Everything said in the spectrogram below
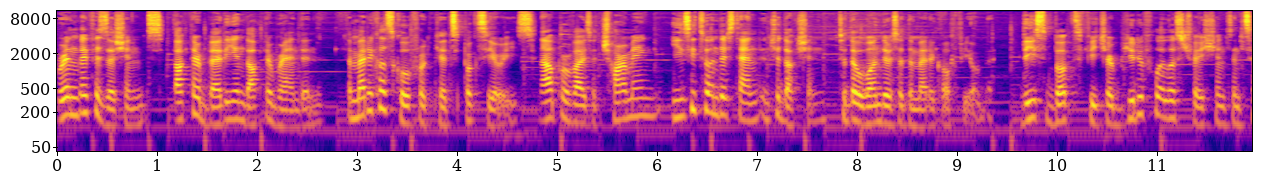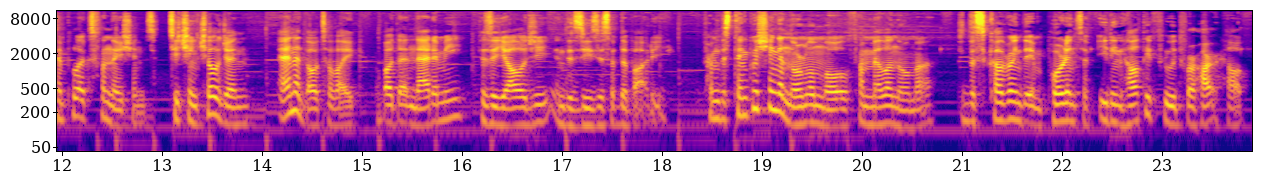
Written by physicians, Dr. Betty and Dr. Brandon, the Medical School for Kids book series now provides a charming, easy to understand introduction to the wonders of the medical field. These books feature beautiful illustrations and simple explanations, teaching children and adults alike about the anatomy, physiology, and diseases of the body. From distinguishing a normal mole from melanoma, to discovering the importance of eating healthy food for heart health,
